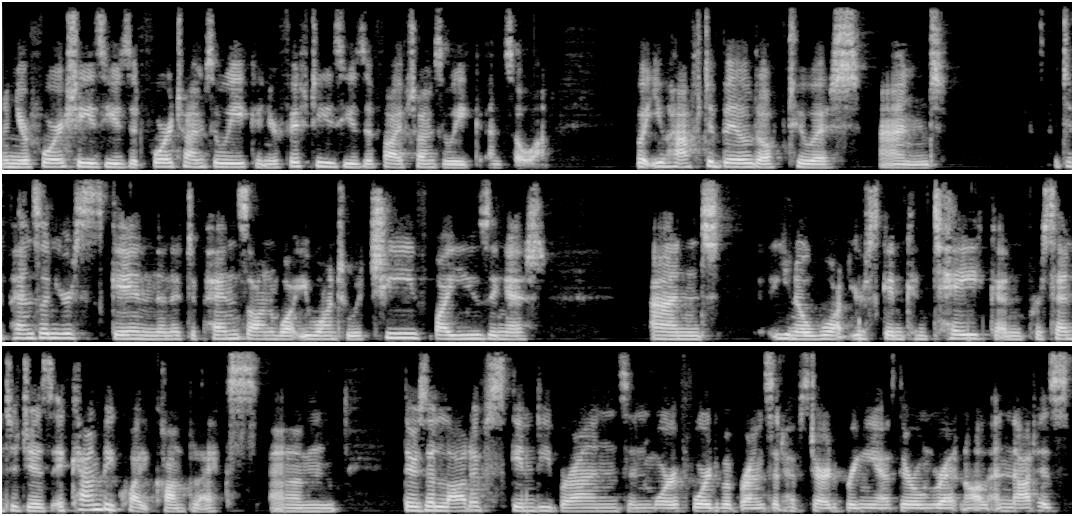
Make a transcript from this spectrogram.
In your 40s, use it four times a week. In your 50s, use it five times a week, and so on. But you have to build up to it. And it depends on your skin and it depends on what you want to achieve by using it. And you know what your skin can take and percentages it can be quite complex. Um, there's a lot of skindy brands and more affordable brands that have started bringing out their own retinol and that has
